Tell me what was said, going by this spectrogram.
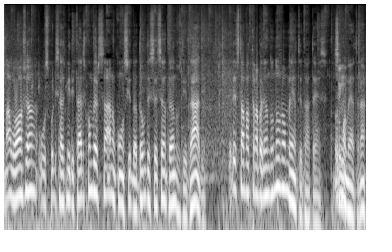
na loja, os policiais militares conversaram com um cidadão de 60 anos de idade. Ele estava trabalhando normalmente, tá, Tess? Sim. Normalmente, né?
